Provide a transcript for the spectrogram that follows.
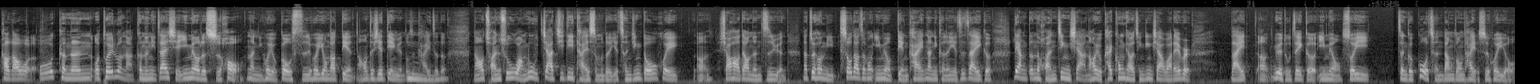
考倒我了，我可能我推论啊，可能你在写 email 的时候，那你会有构思，会用到电，然后这些电源都是开着的，然后传输网络架基地台什么的，也曾经都会呃消耗掉能资源。那最后你收到这封 email，点开，那你可能也是在一个亮灯的环境下，然后有开空调情境下，whatever，来呃阅读这个 email，所以整个过程当中，它也是会有。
